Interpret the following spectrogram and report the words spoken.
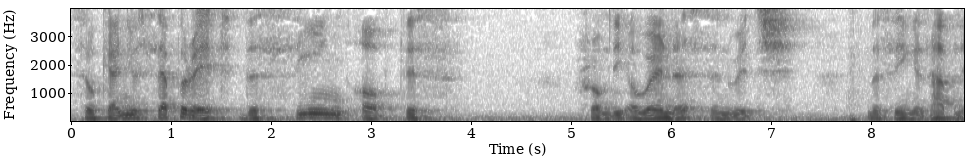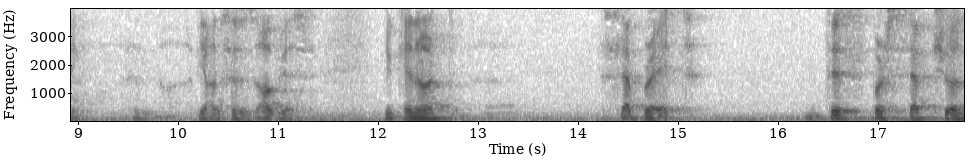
So can you separate the seeing of this from the awareness in which the seeing is happening? And the answer is obvious. You cannot separate this perceptual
